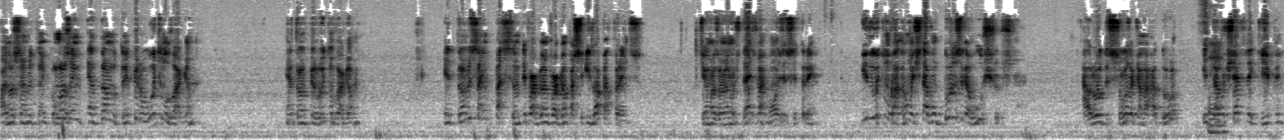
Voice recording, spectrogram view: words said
Mas nós saímos do trem. Como nós entramos no trem pelo último vagão, entrando pelo último vagão, entramos e saímos passando de vagão em vagão para seguir lá para frente. Tinha mais ou menos 10 vagões esse trem. E no último vagão estavam dois gaúchos, Haroldo de Souza, que é narrador, e estava o chefe da equipe,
